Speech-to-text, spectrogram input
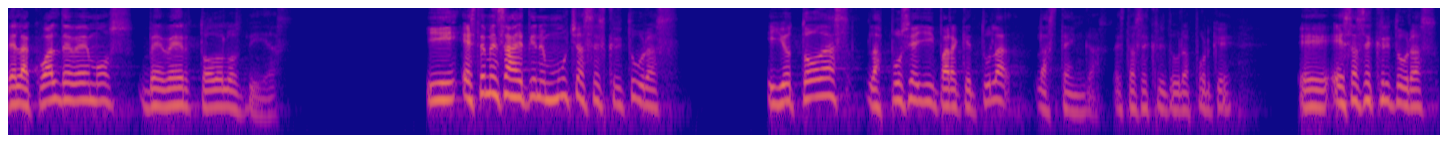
de la cual debemos beber todos los días. Y este mensaje tiene muchas escrituras y yo todas las puse allí para que tú las tengas, estas escrituras, porque eh, esas escrituras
